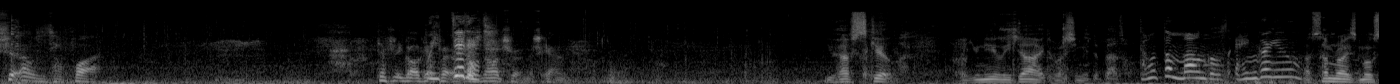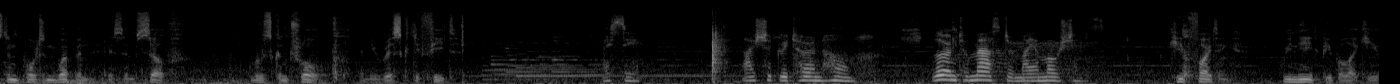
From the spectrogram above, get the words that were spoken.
Shit, that was a tough fight. Definitely got to get We better did as it! an archer in this game. You have skill, but you nearly died rushing into battle. Don't the Mongols anger you? A samurai's most important weapon is himself. Lose control, and you risk defeat. I see. I should return home. Learn to master my emotions. Keep fighting. We need people like you.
